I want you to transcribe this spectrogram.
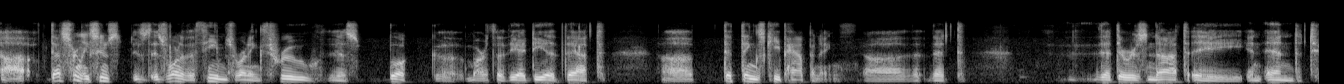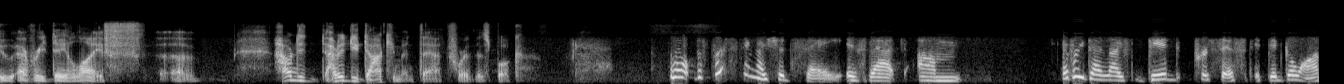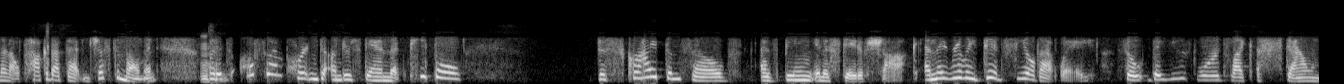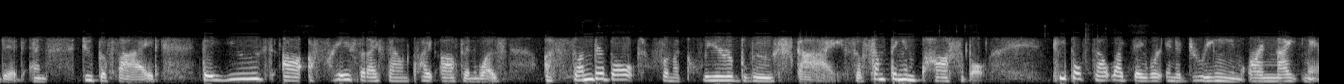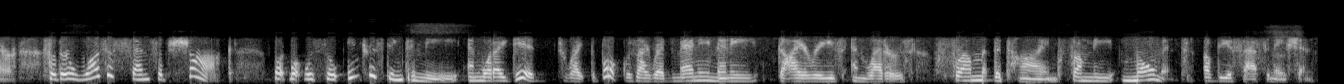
uh, that certainly seems is, is one of the themes running through this book, uh, Martha. The idea that uh, that things keep happening, uh, that that there is not a an end to everyday life. Uh, how did how did you document that for this book? Well, the first thing I should say is that um, everyday life did persist. It did go on, and I'll talk about that in just a moment. Mm-hmm. But it's also important to understand that people describe themselves as being in a state of shock, and they really did feel that way. So they used words like astounded and stupefied. They used uh, a phrase that I found quite often was a thunderbolt from a clear blue sky. So something impossible people felt like they were in a dream or a nightmare. So there was a sense of shock. But what was so interesting to me and what I did to write the book was I read many, many diaries and letters from the time, from the moment of the assassination.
